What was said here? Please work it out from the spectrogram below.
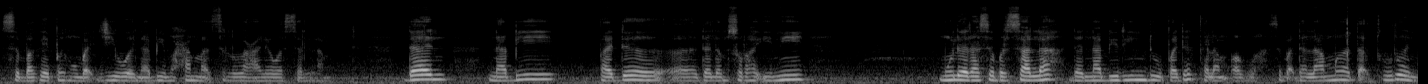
sebagai pengubat jiwa Nabi Muhammad sallallahu alaihi wasallam. Dan Nabi pada uh, dalam surah ini mula rasa bersalah dan Nabi rindu pada kalam Allah sebab dah lama tak turun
